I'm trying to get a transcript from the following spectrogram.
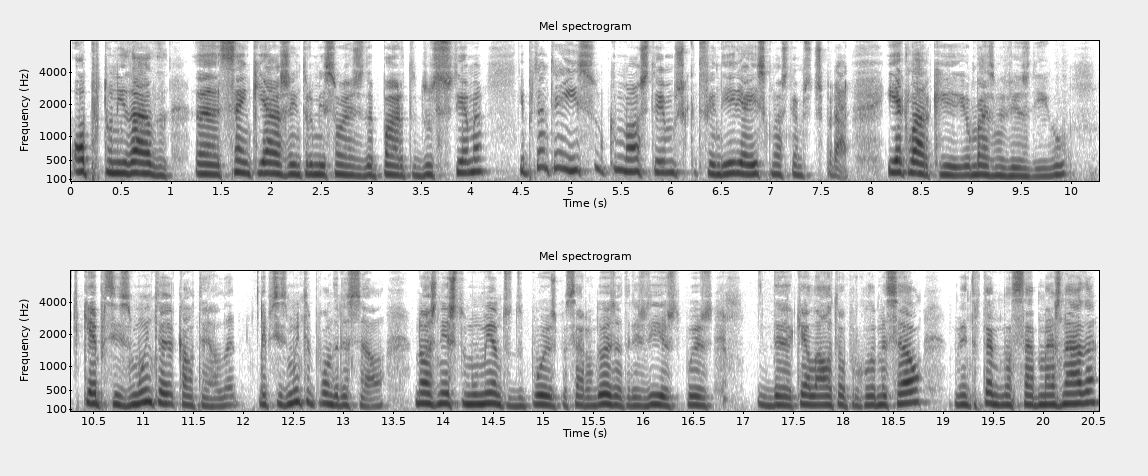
oportunidade uh, sem que haja intermissões da parte do sistema e, portanto, é isso que nós temos que defender e é isso que nós temos de esperar. E é claro que, eu mais uma vez digo, que é preciso muita cautela, é preciso muita ponderação. Nós, neste momento, depois, passaram dois ou três dias depois daquela autoproclamação, entretanto não se sabe mais nada,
